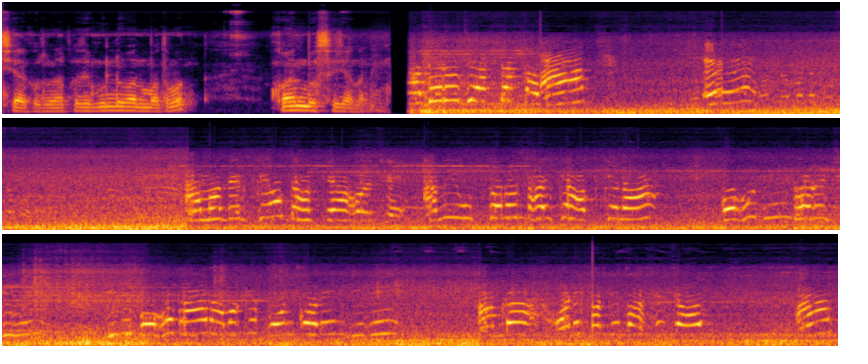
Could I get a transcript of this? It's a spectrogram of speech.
শেয়ার করুন। আপনাদের মূল্যবান মতামত কমেন্ট বক্সে জানাবেন। আমাদেরকেও ডাক দেওয়া হয়েছে। আমি উত্তরণ ভাইকে আজকে না বহুদিন ধরে চিনি যিনি বহুবার আমাকে ফোন করেন দিদি আমরা অনেক আগে পাশে যাই আজ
